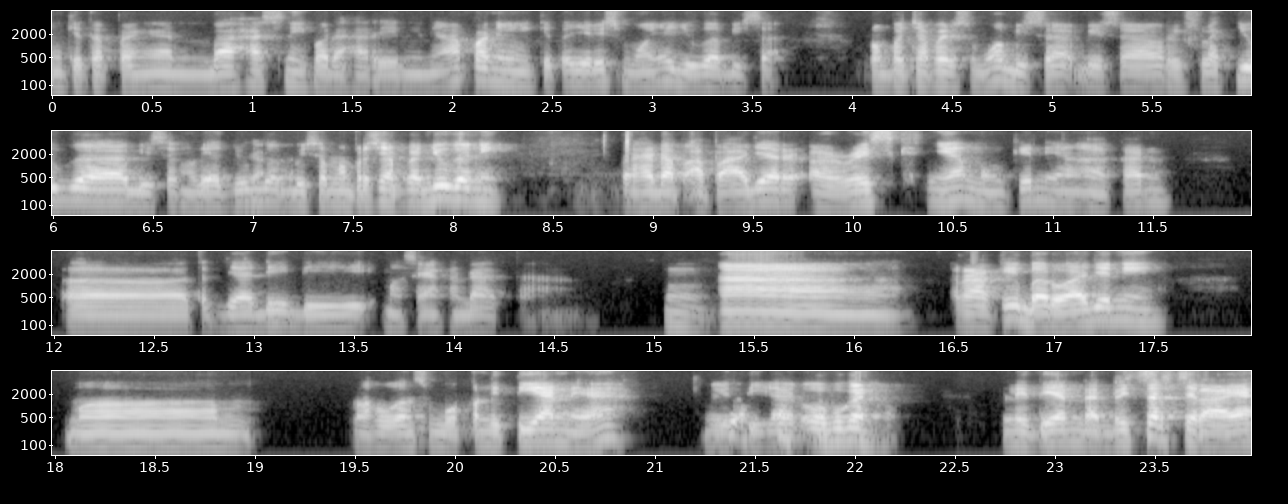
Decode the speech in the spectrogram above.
yang kita pengen bahas nih pada hari ini. Apa nih? Kita jadi semuanya juga bisa pencapaian semua bisa bisa reflect juga, bisa ngelihat juga, bisa mempersiapkan juga nih terhadap apa aja uh, risknya mungkin yang akan uh, terjadi di masa yang akan datang. Hmm. Nah, Raki baru aja nih melakukan sebuah penelitian ya, penelitian. Oh bukan, penelitian dan research lah ya,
